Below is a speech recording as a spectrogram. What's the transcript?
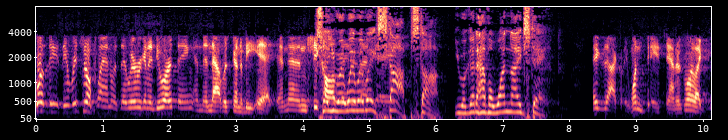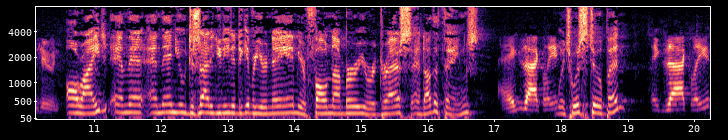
Well, the the original plan was that we were going to do our thing, and then that was going to be it. And then she So called. you were, wait, wait, wait. Stop, stop. You were going to have a one night stand. Exactly, one day stand. It was more like noon. All right, and then and then you decided you needed to give her your name, your phone number, your address, and other things, Exactly. which was stupid. Exactly.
